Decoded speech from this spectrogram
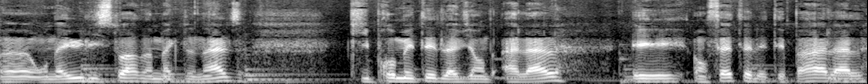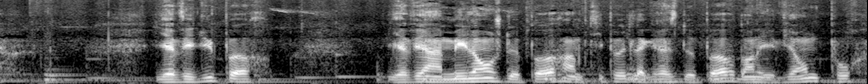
Euh, on a eu l'histoire d'un McDonald's qui promettait de la viande halal et en fait elle n'était pas halal. Il y avait du porc. il y avait un mélange de porc, un petit peu de la graisse de porc dans les viandes pour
